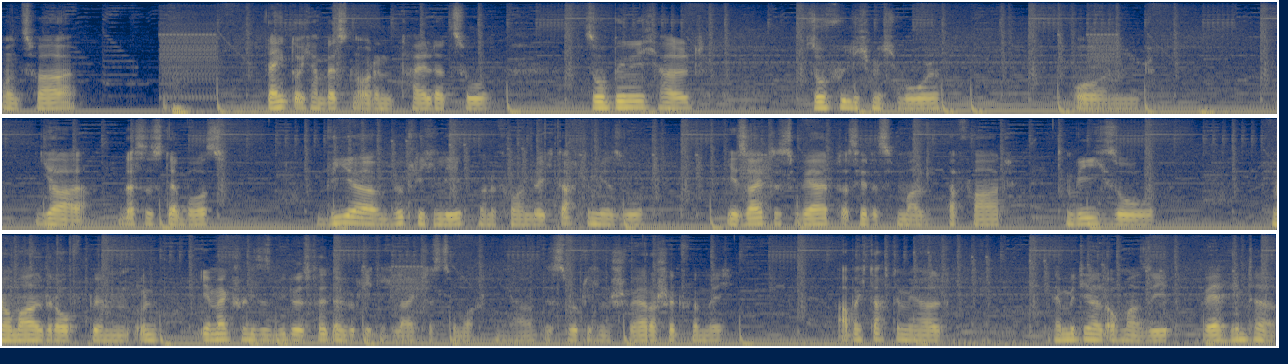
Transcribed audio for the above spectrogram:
Und zwar denkt euch am besten euren Teil dazu. So bin ich halt, so fühle ich mich wohl. Und ja, das ist der Boss. Wie er wirklich lebt, meine Freunde. Ich dachte mir so, ihr seid es wert, dass ihr das mal erfahrt, wie ich so normal drauf bin. Und ihr merkt schon, dieses Video, es fällt mir wirklich nicht leicht, das zu machen. Ja, das ist wirklich ein schwerer Shit für mich. Aber ich dachte mir halt, damit ihr halt auch mal seht, wer hinter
